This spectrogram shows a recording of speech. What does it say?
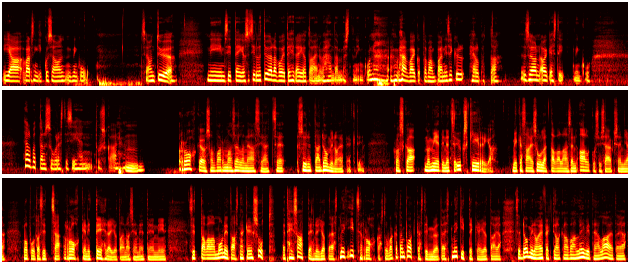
ja varsinkin kun se on, niin kuin, se on työ, niin sitten jos sillä työllä voi tehdä jotain vähän tämmöistä niin kuin, vähän vaikuttavampaa, niin se kyllä helpottaa. Se on oikeasti niin kuin, helpottanut suuresti siihen tuskaan. Mm. Rohkeus on varmaan sellainen asia, että se synnyttää dominoefektin. Koska mä mietin, että se yksi kirja, mikä sai sulle tavallaan sen alkusysäyksen ja lopulta sitten sä rohkenit tehdä jotain asian eteen, niin sitten tavallaan moni taas näkee sut, että hei sä oot tehnyt jotain ja sitten nekin itse rohkaistuu vaikka tämän podcastin myötä ja sitten nekin tekee jotain ja se dominoefekti alkaa vaan levitä ja laajata ja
